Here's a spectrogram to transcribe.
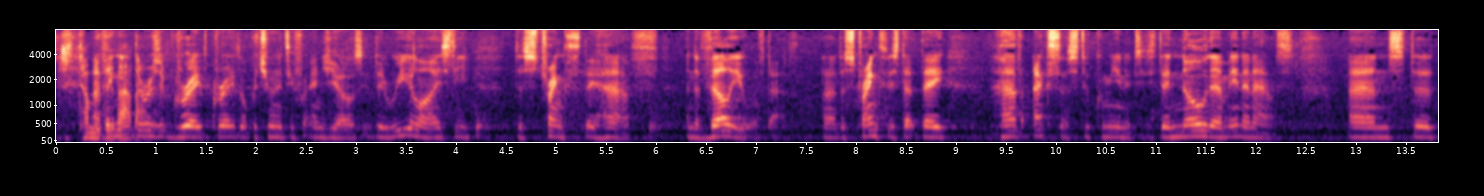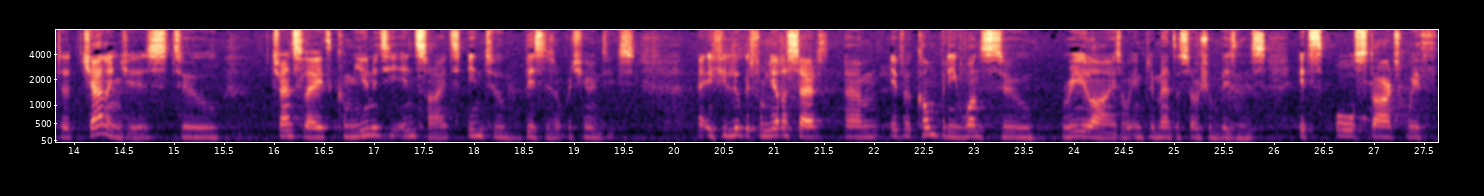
just tell me I a bit think about there that. is a great, great opportunity for NGOs if they realize the, the strength they have and the value of that. Uh, the strength is that they have access to communities, they know them in and out. And the, the challenge is to translate community insights into business opportunities. If you look at from the other side, um, if a company wants to realize or implement a social business, it all starts with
